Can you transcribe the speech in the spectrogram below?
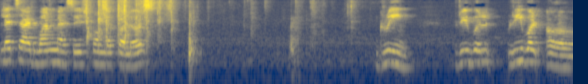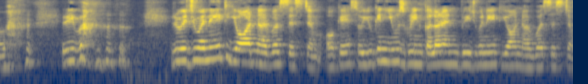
Let's add one message from the colors green. Revel, revel, uh, rejuvenate your nervous system okay? So you can use green color and rejuvenate your nervous system.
